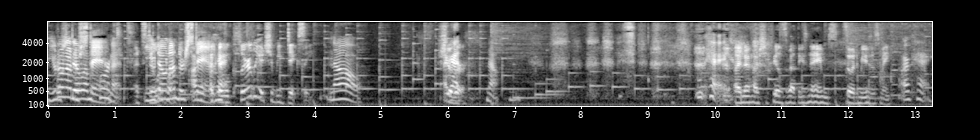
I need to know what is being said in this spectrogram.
You don't still understand. important. it's You don't important. understand. Okay, well, clearly it should be Dixie. no. I Sugar. got no. okay. I know how she feels about these names, so it amuses me. Okay.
